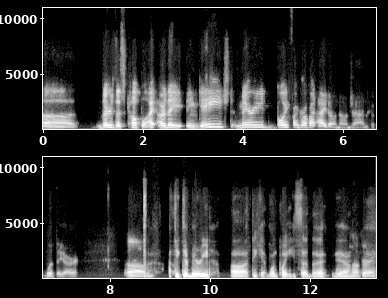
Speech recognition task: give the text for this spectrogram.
uh there's this couple. I, are they engaged, married, boyfriend, girlfriend? I don't know, John, what they are. Um. I think they're married. Uh, I think at one point he said that. Yeah. Okay.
